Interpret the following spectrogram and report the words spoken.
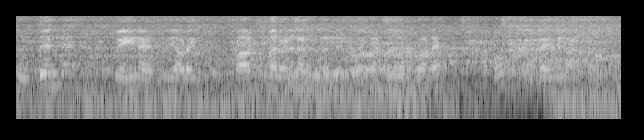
ഫുഡ് തന്നെ പെയിൻ ആയിട്ടുണ്ട് അവിടെ പാട്ടും പരിപാടി നടക്കുന്നുണ്ട്. പാട്ട് ഒരുപാട്. അപ്പോൾ നമുക്ക് അതിൽ കാണാം.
